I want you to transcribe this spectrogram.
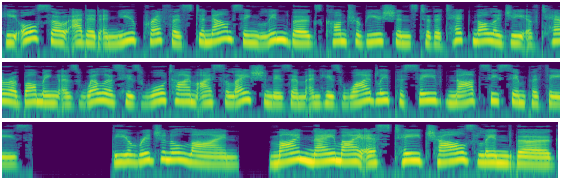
He also added a new preface denouncing Lindbergh's contributions to the technology of terror bombing as well as his wartime isolationism and his widely perceived Nazi sympathies. The original line, "'My name ist Charles Lindbergh'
